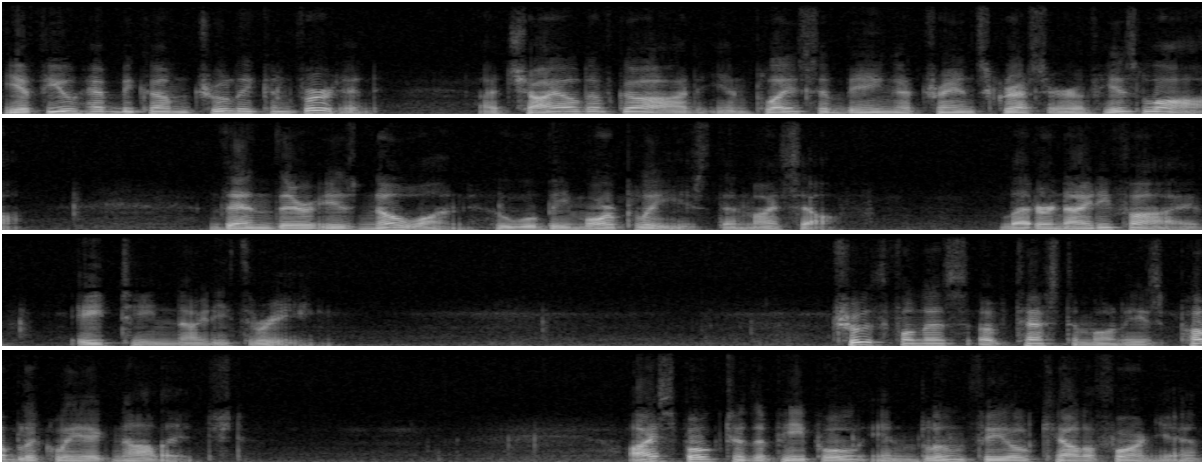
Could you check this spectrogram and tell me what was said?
if you have become truly converted, a child of God in place of being a transgressor of His law, then there is no one who will be more pleased than myself. Letter 95, 1893. Truthfulness of testimonies publicly acknowledged. I spoke to the people in Bloomfield, California,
